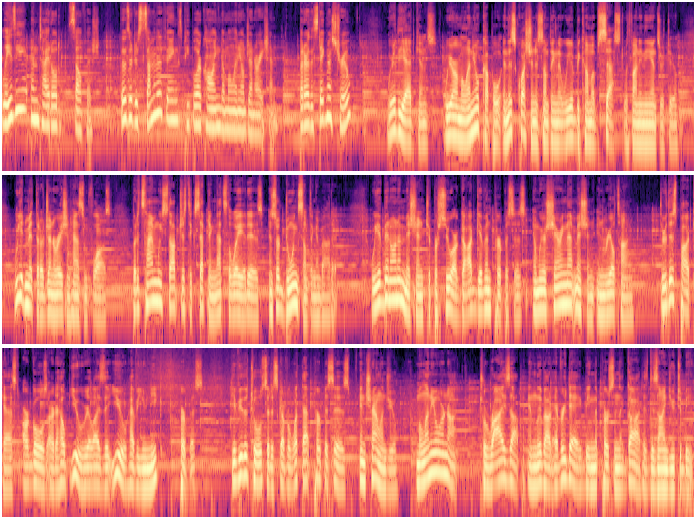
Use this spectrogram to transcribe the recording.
Lazy, entitled, selfish. Those are just some of the things people are calling the millennial generation. But are the stigmas true? We're the Adkins. We are a millennial couple, and this question is something that we have become obsessed with finding the answer to. We admit that our generation has some flaws, but it's time we stop just accepting that's the way it is and start doing something about it. We have been on a mission to pursue our God given purposes, and we are sharing that mission in real time. Through this podcast, our goals are to help you realize that you have a unique purpose, give you the tools to discover what that purpose is, and challenge you, millennial or not, to rise up and live out every day being the person that God has designed you to be.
